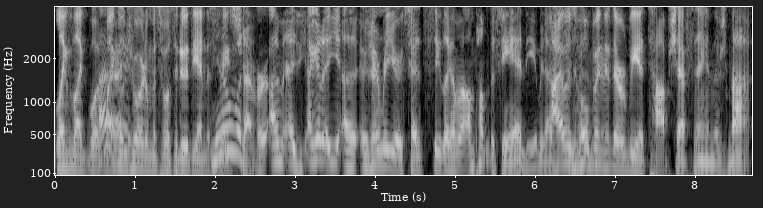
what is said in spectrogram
like like what All Michael right. Jordan was supposed to do at the end of you Space know, Jam? whatever. I'm, I, I gotta. Uh, is anybody you're excited to see? Like, I'm, I'm pumped to see Andy. I mean, I've I was hoping in that there would be a Top Chef thing, and there's not.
